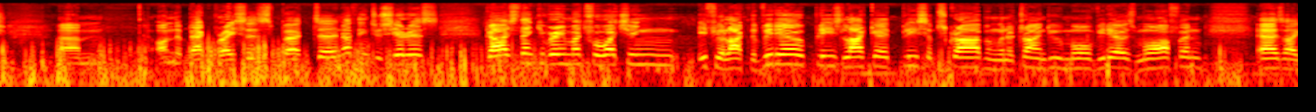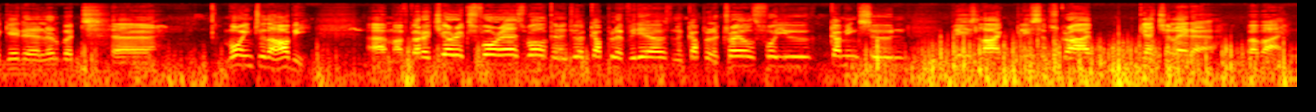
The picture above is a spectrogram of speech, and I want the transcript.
um, on the back braces but uh, nothing too serious. Guys thank you very much for watching. If you like the video please like it please subscribe. I'm going to try and do more videos more often as I get a little bit uh, more into the hobby um, I've got a TRX4 as well. Going to do a couple of videos and a couple of trails for you. Coming soon. Please like please subscribe. Catch you later. Bye bye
